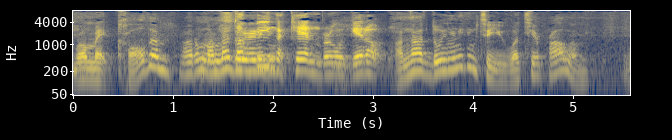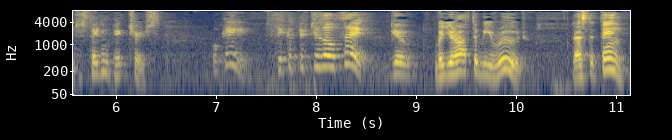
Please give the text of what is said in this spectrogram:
Well, mate, call them. I don't. I'm not Stop doing being a Ken, bro. Get out. I'm not doing anything to you. What's your problem? I'm just taking pictures. Okay, take a pictures outside. You. But you don't have to be rude. That's the thing.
